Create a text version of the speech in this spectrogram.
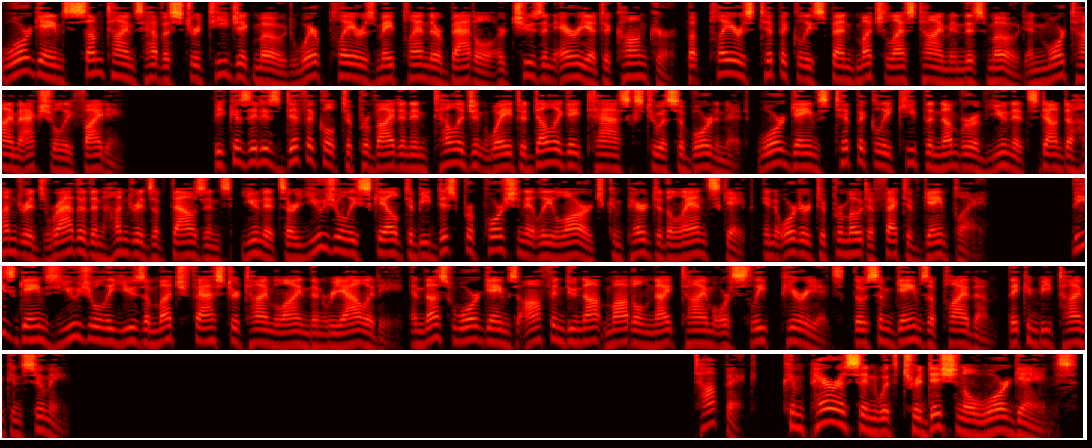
Wargames sometimes have a strategic mode where players may plan their battle or choose an area to conquer, but players typically spend much less time in this mode and more time actually fighting. Because it is difficult to provide an intelligent way to delegate tasks to a subordinate, war games typically keep the number of units down to hundreds rather than hundreds of thousands. Units are usually scaled to be disproportionately large compared to the landscape, in order to promote effective gameplay. These games usually use a much faster timeline than reality, and thus wargames often do not model nighttime or sleep periods, though some games apply them, they can be time-consuming. Comparison with traditional wargames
